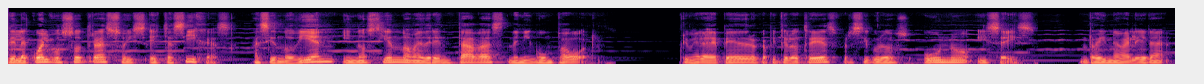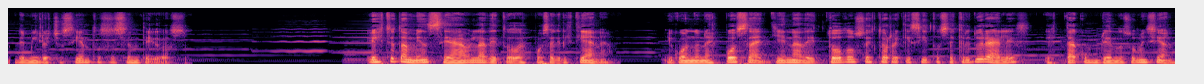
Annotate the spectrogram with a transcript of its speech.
de la cual vosotras sois hechas hijas, haciendo bien y no siendo amedrentadas de ningún pavor. Primera de Pedro capítulo 3 versículos 1 y 6. Reina Valera de 1862. Esto también se habla de toda esposa cristiana, y cuando una esposa llena de todos estos requisitos escriturales está cumpliendo su misión.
